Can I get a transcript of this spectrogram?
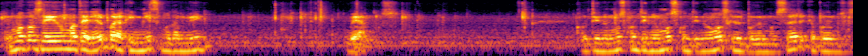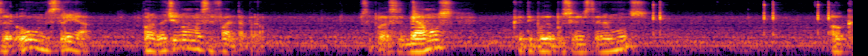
Hemos conseguido un material por aquí mismo también. Veamos. Continuemos, continuemos, continuemos. ¿Qué podemos hacer? ¿Qué podemos hacer? Oh, una estrella. Bueno, de hecho no me hace falta, pero se puede hacer. Veamos qué tipo de pociones tenemos. Ok.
